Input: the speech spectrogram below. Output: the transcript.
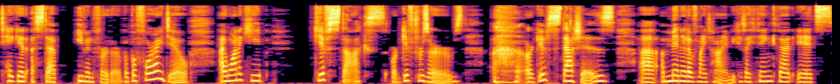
take it a step even further. But before I do, I want to keep gift stocks or gift reserves or gift stashes uh, a minute of my time because I think that it's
